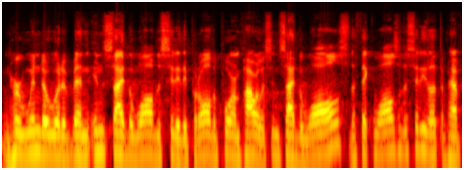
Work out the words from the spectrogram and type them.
And her window would have been inside the wall of the city. They put all the poor and powerless inside the walls, the thick walls of the city, let them have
